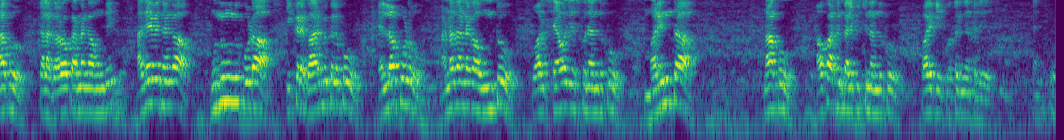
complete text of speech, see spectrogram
నాకు చాలా గర్వకారణంగా ఉంది. అదేవిధంగా ముందు ముందు కూడా ఇక్కడ కార్మికులకు ఎల్లప్పుడూ అండదండగా ఉంటూ వారికి సేవ చేసుకునేందుకు మరింత నాకు అవకాశం కల్పించినందుకు వారికి కృతజ్ఞత తెలియజేస్తున్నాను. థ్యాంక్ యూ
